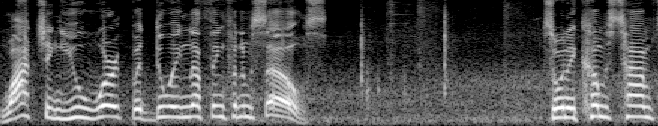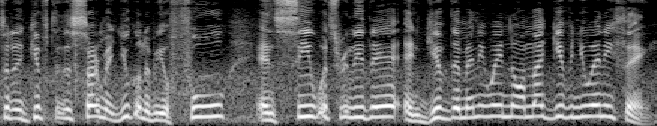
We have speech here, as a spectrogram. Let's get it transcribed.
watching you work but doing nothing for themselves. So when it comes time to the gift of discernment, you're going to be a fool and see what's really there and give them anyway. No, I'm not giving you anything.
